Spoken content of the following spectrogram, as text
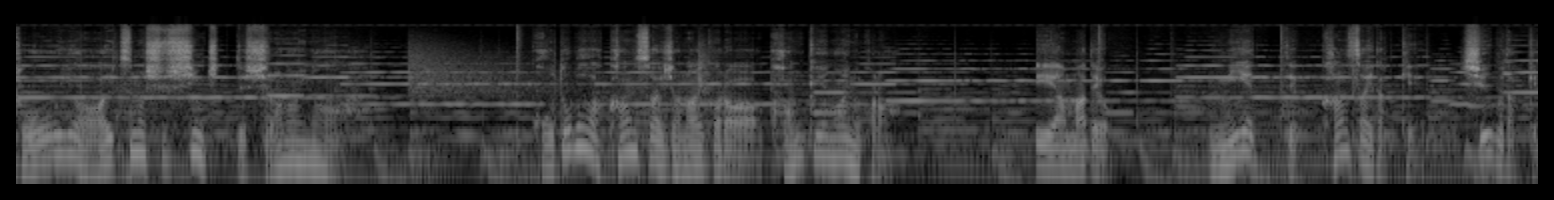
そういやあいつの出身地って知らないな。言葉は関西じゃないから関係ないのかな。いや待てよ。三重って関西だっけ？中部だっけ？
